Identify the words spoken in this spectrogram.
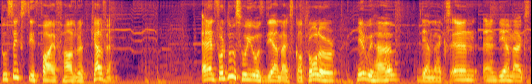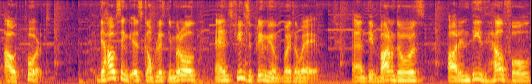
to 6500 Kelvin. And for those who use the MX controller, here we have DMX in and DMX out port. The housing is completely metal and feels premium by the way, and the barn doors are indeed helpful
